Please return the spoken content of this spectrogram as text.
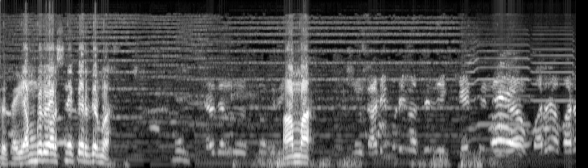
இருக்கு. எண்பது வருஷம் இருக்குமா ஆமா. உங்களுக்கு அடிப்படை வசதி கேட்டு வர வர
